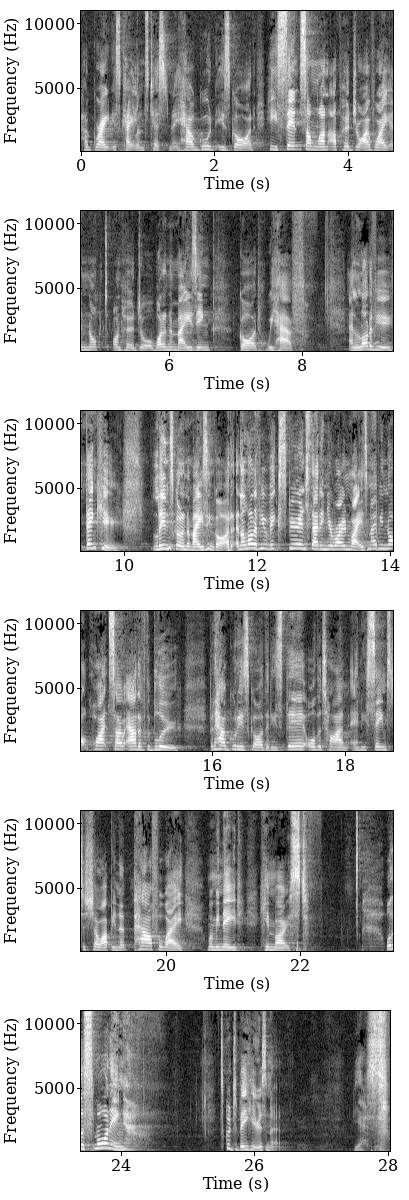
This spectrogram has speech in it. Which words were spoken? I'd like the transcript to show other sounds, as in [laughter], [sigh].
How great is Caitlin's testimony? How good is God? He sent someone up her driveway and knocked on her door. What an amazing God we have. And a lot of you, thank you. Lynn's got an amazing God. And a lot of you have experienced that in your own ways, maybe not quite so out of the blue. But how good is God that He's there all the time and He seems to show up in a powerful way when we need Him most. Well, this morning, it's good to be here, isn't it? Yes.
